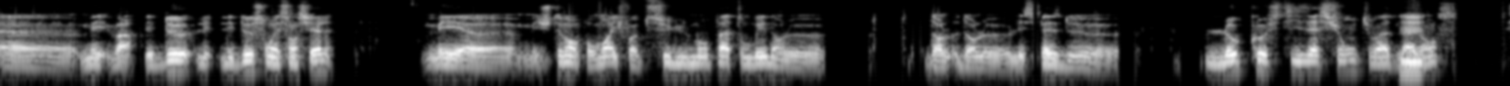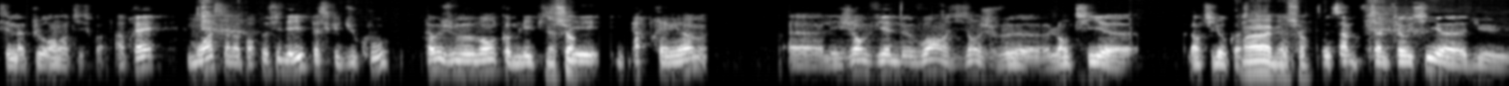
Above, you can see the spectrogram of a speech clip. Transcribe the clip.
Euh, mais voilà, les deux, les, deux sont essentiels. Mais, euh, mais justement, pour moi, il faut absolument pas tomber dans le dans, dans le l'espèce de low costisation, tu vois, de mm. l'agence. C'est ma plus grande hantise, quoi. Après, moi, ça m'apporte aussi des leads parce que du coup, comme je me vends comme l'épicier hyper premium, euh, les gens viennent me voir en se disant je veux l'anti l'anti low cost. Ouais, bien sûr. Ça, ça, me fait aussi du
